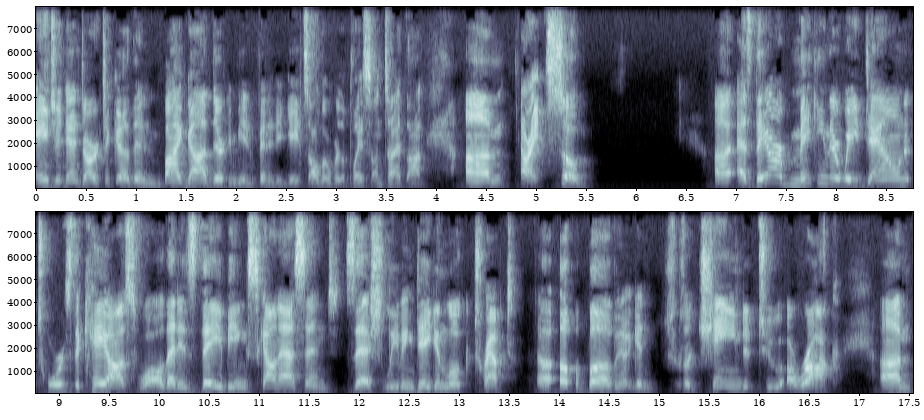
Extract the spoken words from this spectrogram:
ancient Antarctica, then by God, there can be infinity gates all over the place on Tython. Um, all right, so uh, as they are making their way down towards the Chaos Wall, that is, they being Skalnas and Xesh, leaving Daegen Lok trapped uh, up above, again, sort of chained to a rock. Um,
